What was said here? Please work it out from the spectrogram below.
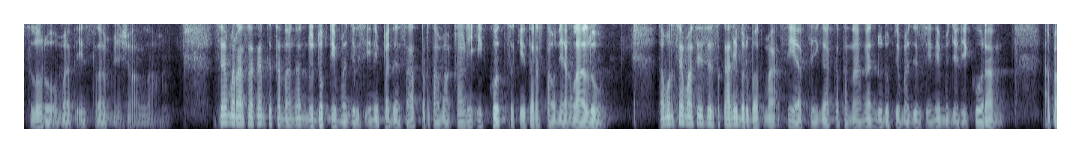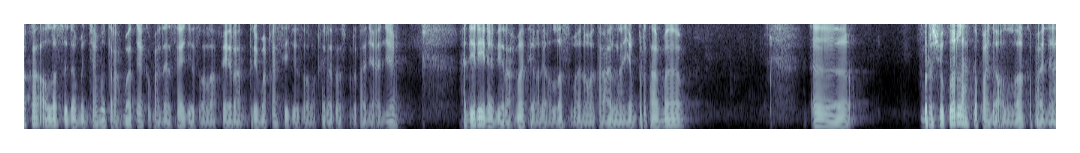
seluruh umat Islam insya Allah. Saya merasakan ketenangan duduk di majelis ini pada saat pertama kali ikut sekitar setahun yang lalu. Namun saya masih sesekali berbuat maksiat sehingga ketenangan duduk di majelis ini menjadi kurang. Apakah Allah sudah mencabut rahmatnya kepada saya? Jazakallah khairan. Terima kasih jazakallah khairan atas pertanyaannya. Hadirin yang dirahmati oleh Allah Subhanahu wa taala. Yang pertama eh, bersyukurlah kepada Allah kepada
